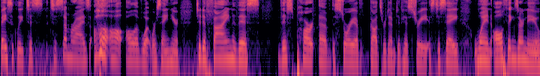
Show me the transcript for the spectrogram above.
basically, to to summarize all, all, all of what we're saying here, to define this this part of the story of God's redemptive history is to say when all things are new,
